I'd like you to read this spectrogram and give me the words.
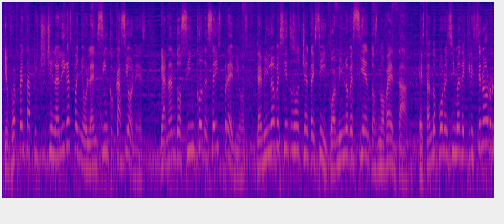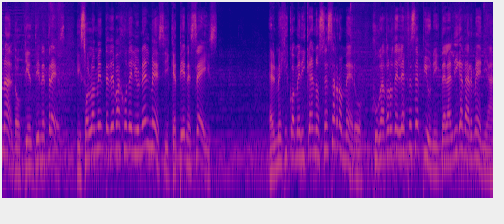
quien fue pentapichichi en la Liga Española en cinco ocasiones, ganando cinco de seis premios de 1985 a 1990, estando por encima de Cristiano Ronaldo, quien tiene tres, y solamente debajo de Lionel Messi, que tiene seis. El mexicoamericano César Romero, jugador del FC Punic de la Liga de Armenia,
